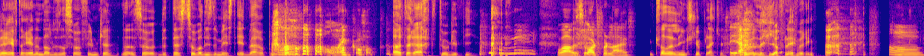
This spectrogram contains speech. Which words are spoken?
er heeft er een, en dat is dat zo'n filmpje. Dat is zo de test, zo, wat is de meest eetbare Pokémon? Oh my god. Uiteraard Togepi. Nee. Wauw, wel- Scarred for Life. Ik zal een linkje plakken. Ja. Ja. die aflevering. Oh.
